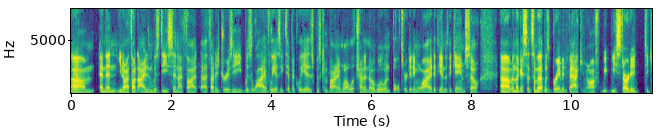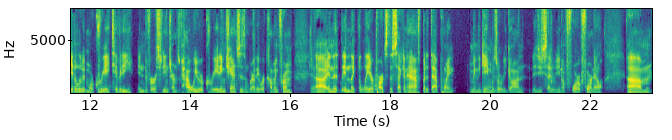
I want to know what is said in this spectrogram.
Yeah. Um, and then you know I thought Aydin was decent. I thought I thought Idrizi was lively as he typically is, was combining well with Calhanoglu and Bülter getting wide at the end of the game. So, um, and like I said, some of that was Bremen backing off. We we started to get a little bit more creativity and diversity in terms of how we were creating chances and where they were coming from yeah. uh, in the in like the later parts of the second half. But at that point, I mean, the game was already gone, as you said, you know, four four nil. Um,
